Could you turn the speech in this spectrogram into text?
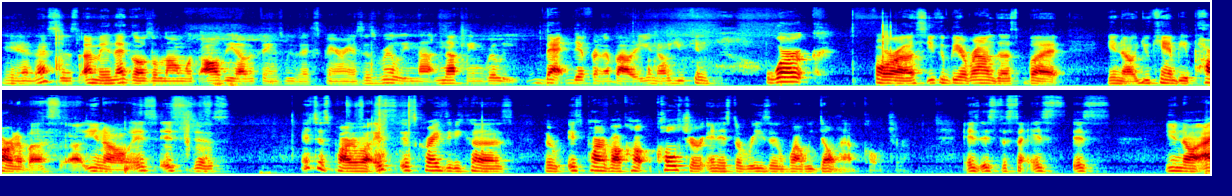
Yeah, that's just. I mean, that goes along with all the other things we've experienced. It's really not nothing really that different about it. You know, you can work for us, you can be around us, but you know, you can't be part of us. Uh, you know, it's it's just it's just part of us. It's it's crazy because the it's part of our cu- culture, and it's the reason why we don't have culture. It, it's the it's it's you know I,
